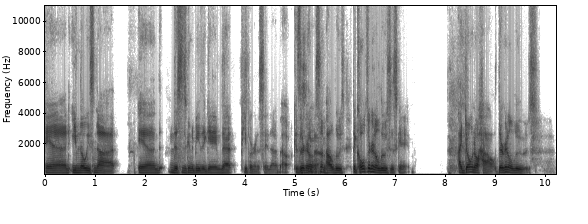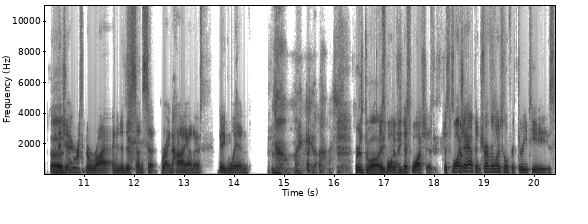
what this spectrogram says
And even though he's not, and this is going to be the game that people are going to say that about because they're going to somehow lose. The Colts are going to lose this game. I don't know how. They're going to lose. And Uh, the Jaguars are going to ride into the sunset riding high on a big win. oh my gosh. first of all, Just watch, I think, just watch it. Just watch it happen. Trevor Lawrence going for three TDs.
